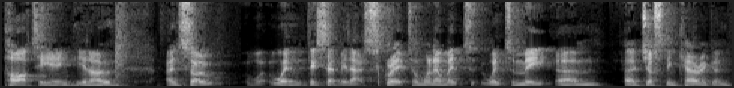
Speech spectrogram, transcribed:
partying. You know, and so w- when they sent me that script, and when I went to, went to meet um, uh, Justin Kerrigan,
